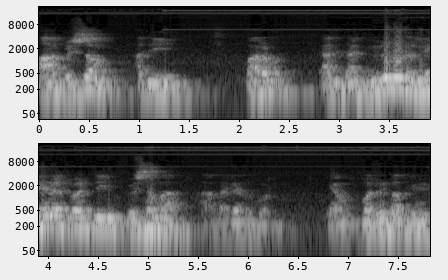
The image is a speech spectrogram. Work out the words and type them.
ఆ విషం అది పరమ అది దాని విలువడు లేనటువంటి విషమ ఆ నరేంద్ర మోడీ. ఎవరిని బతకని?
